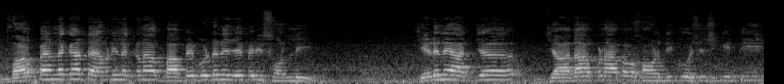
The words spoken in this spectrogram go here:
ਬਲ ਪੈਣ ਲੱਗਾ ਟਾਈਮ ਨਹੀਂ ਲੱਗਣਾ। ਬਾਬੇ ਬੁੱਢੇ ਨੇ ਜੇ ਮੇਰੀ ਸੁਣ ਲਈ। ਜਿਹੜੇ ਨੇ ਅੱਜ ਜ਼ਿਆਦਾ ਆਪਣਾ ਆਪ ਵਿਖਾਉਣ ਦੀ ਕੋਸ਼ਿਸ਼ ਕੀਤੀ,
